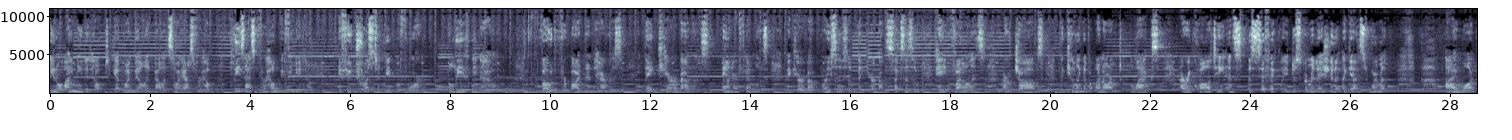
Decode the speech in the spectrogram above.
You know, I needed help to get my mail in ballot, so I asked for help. Please ask for help if you need help. If you trusted me before, believe me now. Vote for Biden and Harris. They care about us and our families. They care about racism, they care about sexism, hate, violence, our jobs, the killing of unarmed blacks, our equality, and specifically discrimination against women. I want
